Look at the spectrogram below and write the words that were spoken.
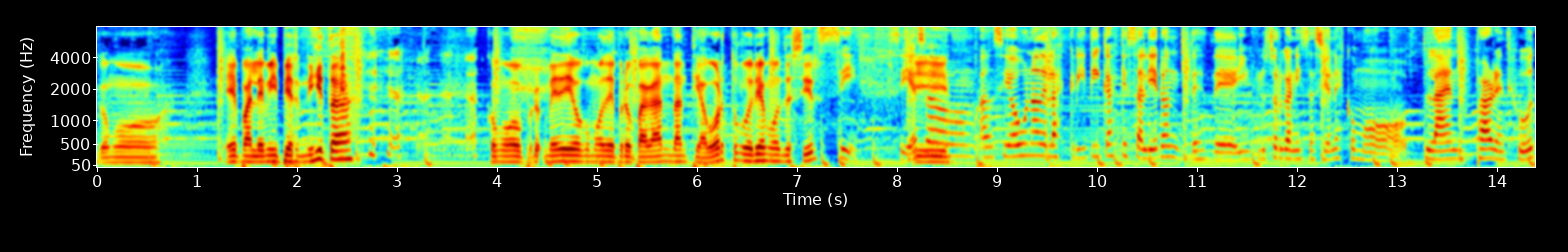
como, épale mi piernita. Como medio como de propaganda antiaborto, podríamos decir. Sí, sí, Y- eso han sido una de las críticas que salieron desde incluso organizaciones como Planned Parenthood,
